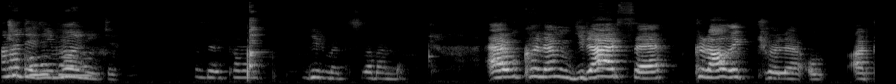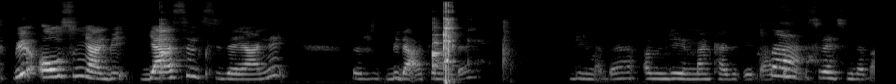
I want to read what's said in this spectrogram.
Ama Çikolata. dediğimi oynayacak. Hadi tamam. Girmedi sıra bende. Eğer bu kalem girerse kral ve köle ol- artık bir olsun yani bir gelsin size yani. Dur bir daha atayım hadi. Girmedi. Az önce yerimden kaydedildi. Sıra Esmile'de.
